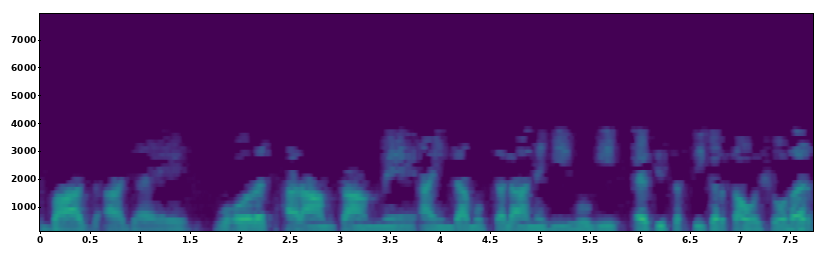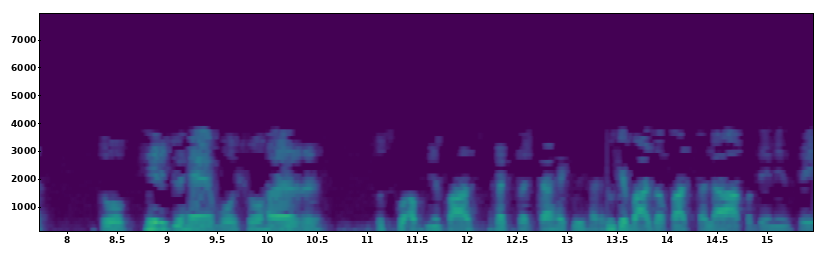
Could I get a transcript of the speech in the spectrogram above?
باز آ جائے، وہ عورت حرام کام میں آئندہ مبتلا نہیں ہوگی، ایسی سختی کرتا ہو شوہر، تو پھر جو ہے وہ شوہر اس کو اپنے پاس رکھ سکتا ہے کوئی حرم کیونکہ بعض اوقات طلاق دینے سے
